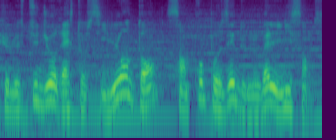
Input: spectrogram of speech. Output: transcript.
que le studio reste aussi longtemps sans proposer de nouvelles licences.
